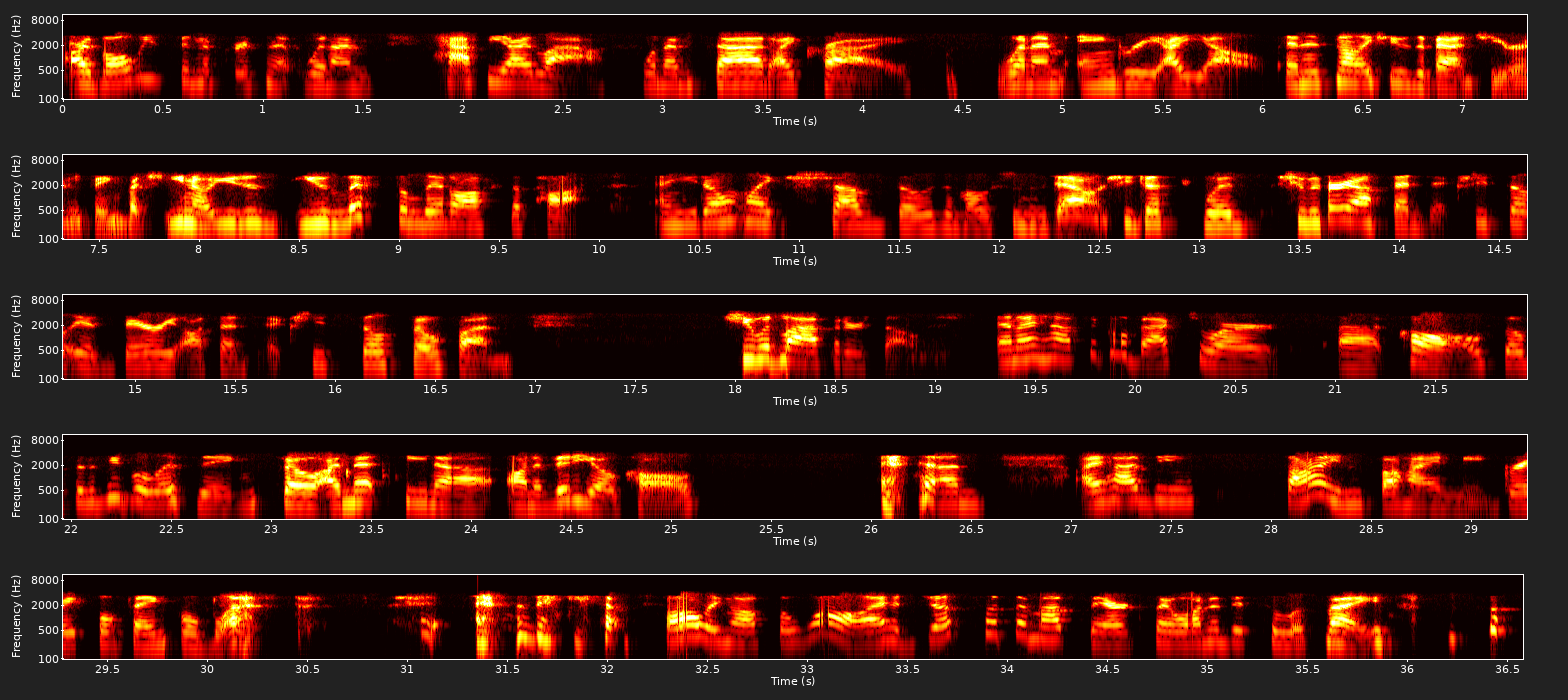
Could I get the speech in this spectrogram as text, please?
I've always been the person that when I'm happy, I laugh. When I'm sad, I cry. When I'm angry, I yell. And it's not like she was a banshee or anything, but you know, you just you lift the lid off the pot and you don't like shove those emotions down. She just would she was very authentic. She still is very authentic. She's still so fun. She would laugh at herself. And I have to go back to our uh call. So for the people listening, so I met Tina on a video call and I had these signs behind me, grateful, thankful, blessed. and they kept falling off the wall. I had just put them up there because I wanted it to look nice.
